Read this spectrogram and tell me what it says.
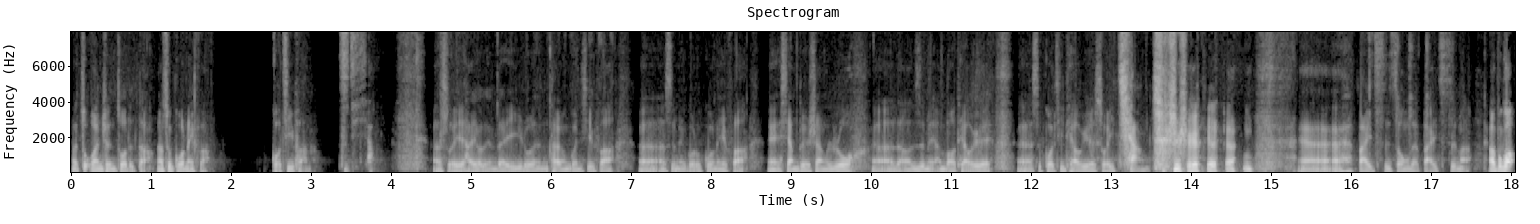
那做完全做得到，那是国内法，国际法呢，自己想。啊，所以还有人在议论台湾关系法，呃，是美国的国内法，哎，相对上弱，呃，然后日美安保条约，呃，是国际条约，所以强，呃，白痴中的白痴嘛。啊，不过，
